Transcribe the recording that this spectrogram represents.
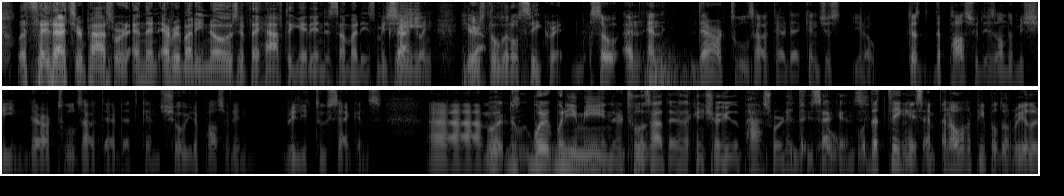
Let's say that's your password, and then everybody knows if they have to get into somebody's machine. Exactly. Here's Yeah. the little secret. So and and there are tools out there that can just you know because the password is on the machine. There are tools out there that can show you the password in really two seconds. Um, What, what, what do you mean? There are tools out there that can show you the password in the- two seconds. w- the thing is, and, and a lot of people don't really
